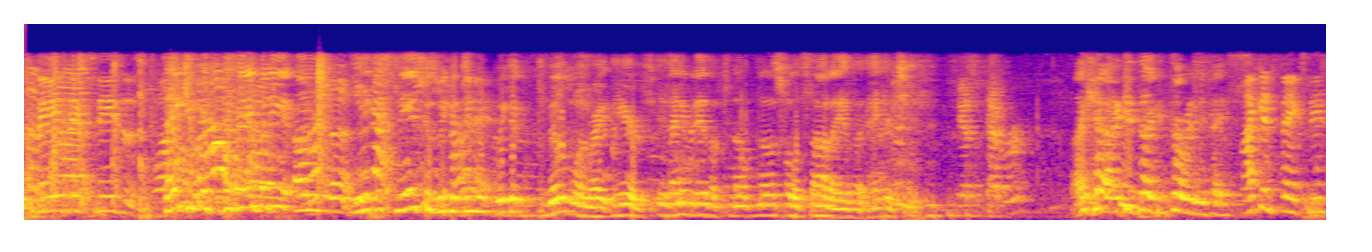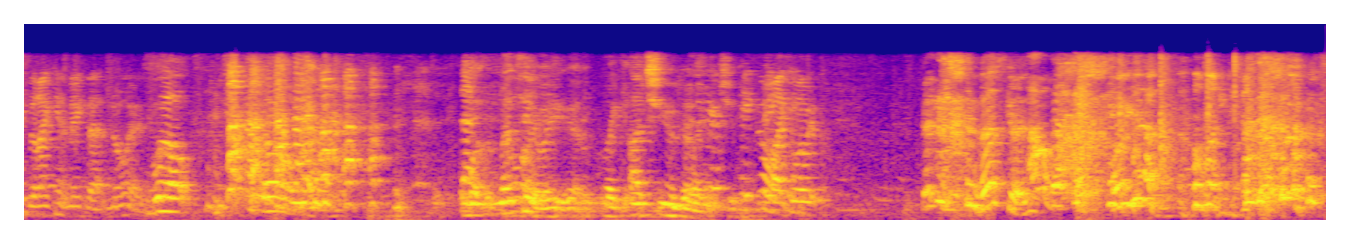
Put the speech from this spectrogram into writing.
Amazing sneezes. Thank you. If, does anybody um, need to sneeze? Because we could do, we could build one right here. If, if anybody has a no- nose full of snot, I have a handkerchief. You got some pepper? I can, I can, I can throw it in your face. I can fake sneeze, but I can't make that noise. Well, oh, well let's hear. What you got. Like, I'll chew, like a chew. No, like, well, That's good. Oh. Oh, yeah. oh my god.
